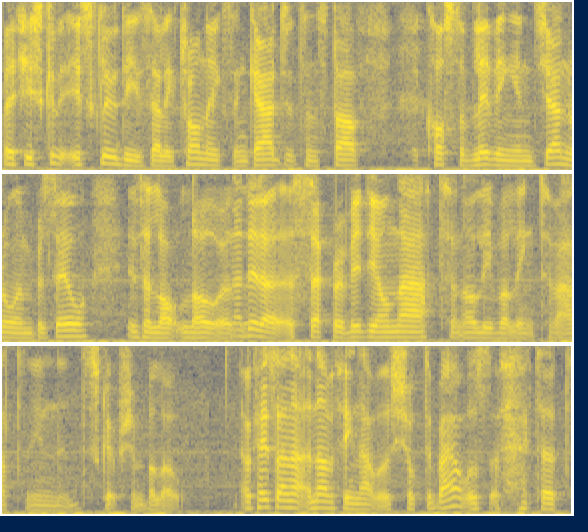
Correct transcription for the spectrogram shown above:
But if you exclude these electronics and gadgets and stuff, the cost of living in general in Brazil is a lot lower. And I did a, separate video on that and I'll leave a link to that in the description below. Okay, so another thing that I was shocked about was the fact that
